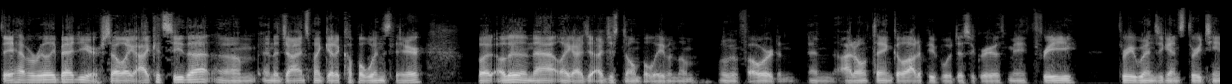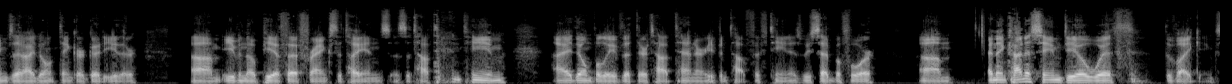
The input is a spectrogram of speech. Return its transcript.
they have a really bad year. So like I could see that, um, and the Giants might get a couple wins there. But other than that, like I, I just don't believe in them moving forward, and and I don't think a lot of people would disagree with me. Three three wins against three teams that I don't think are good either. Um, even though PFF ranks the Titans as a top ten team, I don't believe that they're top ten or even top fifteen, as we said before. Um, and then kind of same deal with the Vikings.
